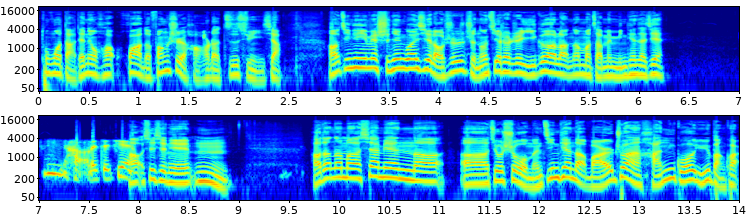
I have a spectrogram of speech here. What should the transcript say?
通过打电话话的方式，好好的咨询一下。好，今天因为时间关系，老师只能介绍这一个了。那么咱们明天再见。嗯，好嘞，再见。好，谢谢您。嗯，好的。那么下面呢，呃，就是我们今天的玩转韩国语板块。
